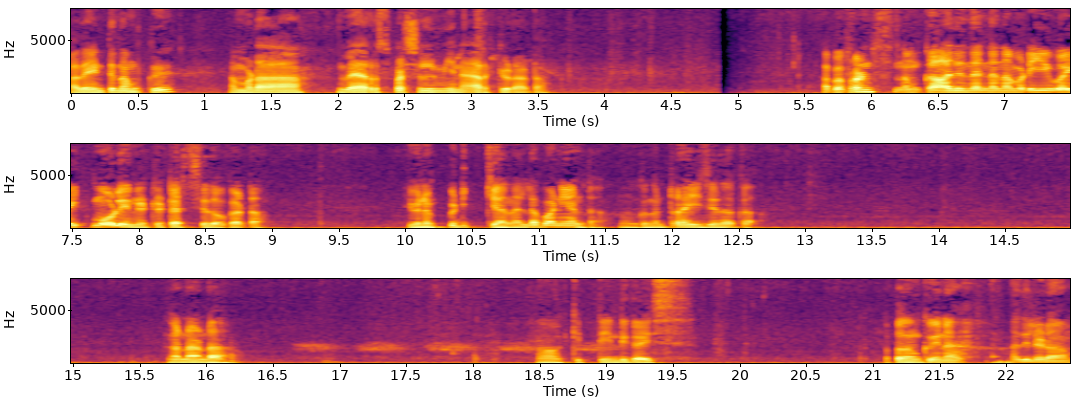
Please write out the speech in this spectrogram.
അത് കഴിഞ്ഞിട്ട് നമുക്ക് നമ്മുടെ വേറൊരു സ്പെഷ്യൽ മീൻ ഇറക്കി വിടാം കേട്ടോ. അപ്പോൾ ഫ്രണ്ട്സ് നമുക്ക് ആദ്യം തന്നെ നമ്മുടെ ഈ വൈറ്റ് മോളിനിട്ട് ടെസ്റ്റ് ചെയ്ത് നോക്കാം കേട്ടോ. ഇവനെ പിടിക്കാൻ നല്ല പണിയാണ് പണിയാണ്ട നമുക്കൊന്ന് ട്രൈ ചെയ്ത് നോക്കാം. കണ്ടാ ആ കിട്ടിയിട്ടുണ്ട് ഗൈസ് അപ്പോൾ നമുക്ക് ഇങ്ങനെ അതിലിടാം.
